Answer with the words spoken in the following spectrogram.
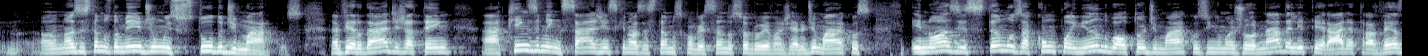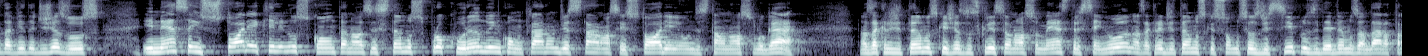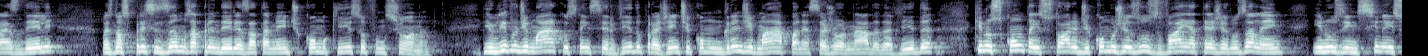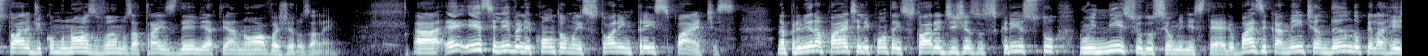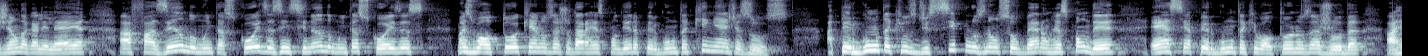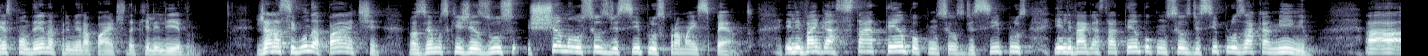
Nós estamos no meio de um estudo de Marcos. Na verdade, já tem ah, 15 mensagens que nós estamos conversando sobre o Evangelho de Marcos e nós estamos acompanhando o autor de Marcos em uma jornada literária através da vida de Jesus e nessa história que ele nos conta, nós estamos procurando encontrar onde está a nossa história e onde está o nosso lugar. Nós acreditamos que Jesus Cristo é o nosso Mestre e Senhor, nós acreditamos que somos seus discípulos e devemos andar atrás dele, mas nós precisamos aprender exatamente como que isso funciona. E o livro de Marcos tem servido para a gente como um grande mapa nessa jornada da vida, que nos conta a história de como Jesus vai até Jerusalém e nos ensina a história de como nós vamos atrás dele até a nova Jerusalém. Ah, é, esse livro ele conta uma história em três partes. Na primeira parte, ele conta a história de Jesus Cristo no início do seu ministério, basicamente andando pela região da Galiléia, fazendo muitas coisas, ensinando muitas coisas, mas o autor quer nos ajudar a responder a pergunta: quem é Jesus? A pergunta que os discípulos não souberam responder, essa é a pergunta que o autor nos ajuda a responder na primeira parte daquele livro. Já na segunda parte, nós vemos que Jesus chama os seus discípulos para mais perto. Ele vai gastar tempo com os seus discípulos e ele vai gastar tempo com os seus discípulos a caminho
